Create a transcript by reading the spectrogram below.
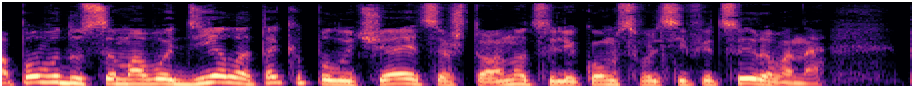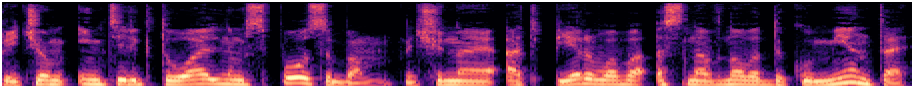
По поводу самого дела так и получается, что оно целиком сфальсифицировано, причем интеллектуальным способом, начиная от первого основного документа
